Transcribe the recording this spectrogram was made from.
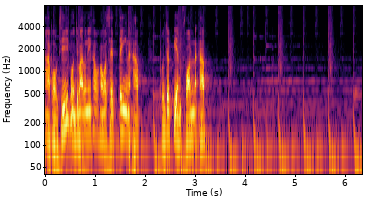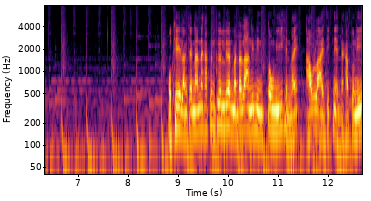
อ่าผมทีนี้ผมจะมาตรงนี้ครับคำว่า setting นะครับ ผมจะเปลี่ยนฟอนต์นะครับ โอเค หลังจากนั้นนะครับเพื่อนๆเลื่อนมาด้านล่างนิดนึง ตรงนี้เห็นไหม outline thickness นะครับ ตัวนี้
